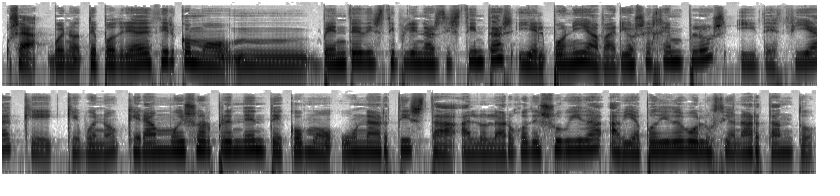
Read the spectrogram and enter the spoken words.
o sea, bueno, te podría decir como 20 disciplinas distintas y él ponía varios ejemplos y decía que, que, bueno, que era muy sorprendente cómo un artista a lo largo de su vida había podido podido evolucionar tanto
